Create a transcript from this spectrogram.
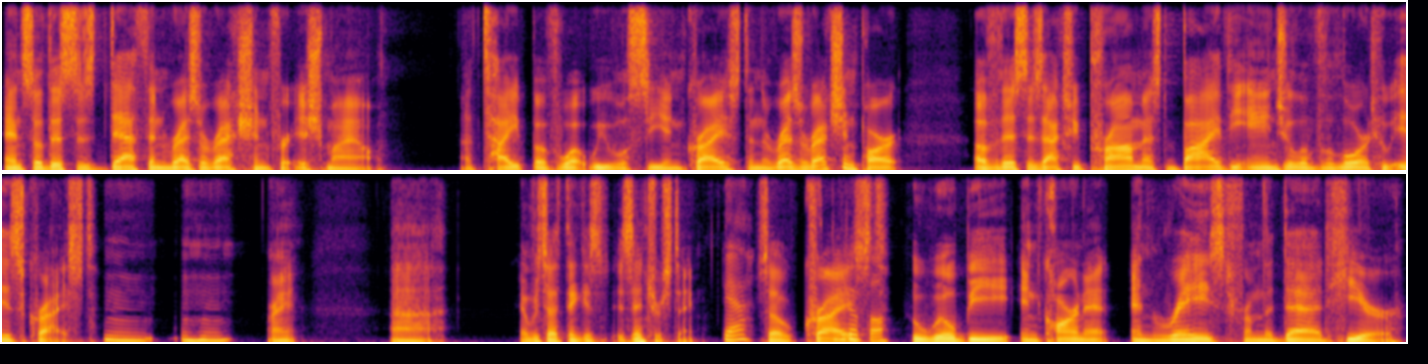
and so this is death and resurrection for Ishmael, a type of what we will see in Christ. And the resurrection part of this is actually promised by the angel of the Lord who is Christ Mm. hmm right? Uh, and which I think is, is interesting. Yeah. So Christ, Beautiful. who will be incarnate and raised from the dead here,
